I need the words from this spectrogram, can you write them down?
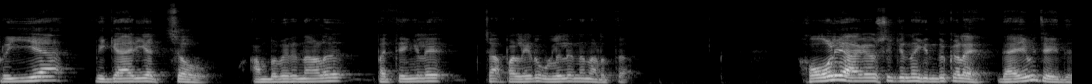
പ്രിയ വികാരി അച്ചോ അമ്പ പെരുന്നാൾ പറ്റിയെങ്കിൽ പള്ളിയുടെ ഉള്ളിൽ തന്നെ നടത്തുക. ഹോളി ആഘോഷിക്കുന്ന ഹിന്ദുക്കളെ ദയവ് ചെയ്ത്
